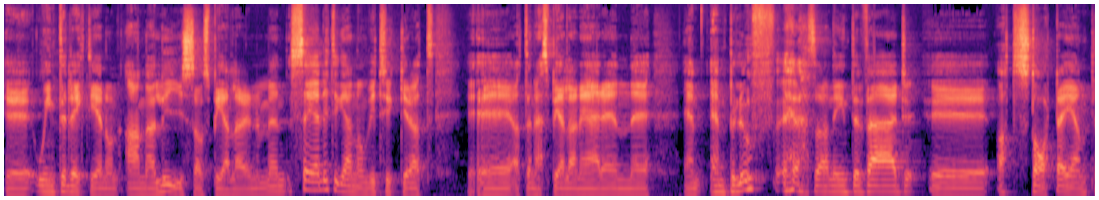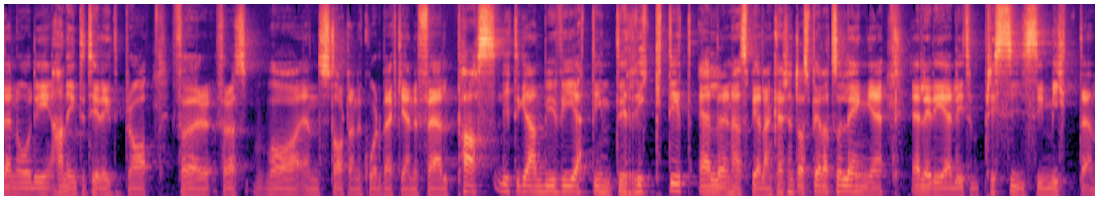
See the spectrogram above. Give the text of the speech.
eh, och inte direkt ge någon analys av spelaren men säga lite grann om vi tycker att, eh, att den här spelaren är en eh, en, en bluff. Alltså han är inte värd eh, att starta egentligen och det, han är inte tillräckligt bra för, för att vara en startande quarterback i NFL. Pass lite grann, vi vet inte riktigt, eller den här spelaren kanske inte har spelat så länge, eller det är lite precis i mitten.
